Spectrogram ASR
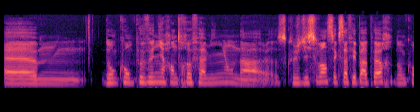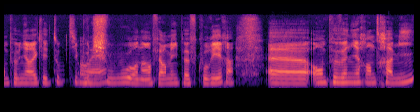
Euh, donc, on peut venir entre familles. On a, ce que je dis souvent, c'est que ça fait pas peur. Donc, on peut venir avec les tout petits bouts de chou. On a enfermé, ils peuvent courir. Euh, on peut venir entre amis.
